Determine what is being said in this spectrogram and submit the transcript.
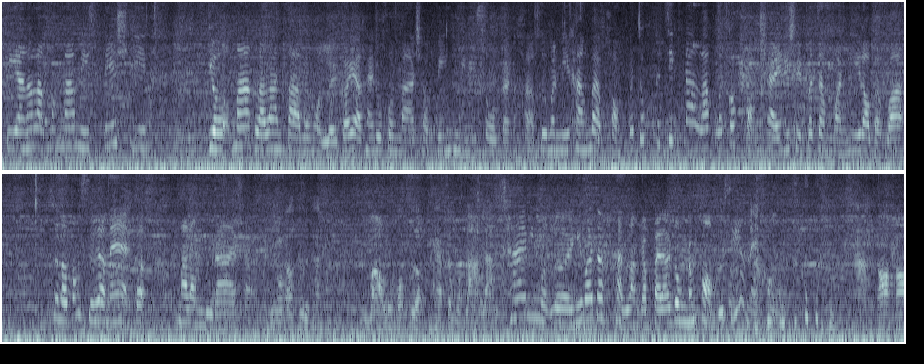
เปียน่ารักมากๆ มีสติชมีเยอะมากละลานตาไปหมดเลย ก็อยากให้ทุกคนมาช้อปปิ้งที่มินิโซกันค่ะ คือมันมีทั้งแบบของกระจุกกระจิกน่ารัก แล้วก็ของใช้ในชีวิตประจำวันที่เราแบบว่า คือเราต้องซื้ออะแม่ก็มาลองดูได้ค่ะ นี่ก็คือถ้า เหมาก็เกือบแทบจะหมดร้านละใช่ มีหมดเลย นี่ว่าจะหันหลังกลับไปแล้วดมน้ำหอมดูซิอันไหนหอมค่ะก็ก็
